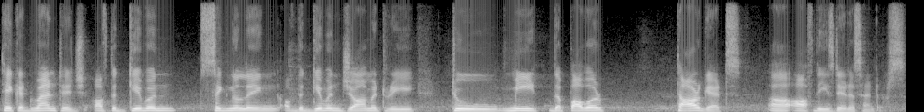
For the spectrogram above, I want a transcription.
take advantage of the given signaling of the given geometry to meet the power targets uh, of these data centers.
